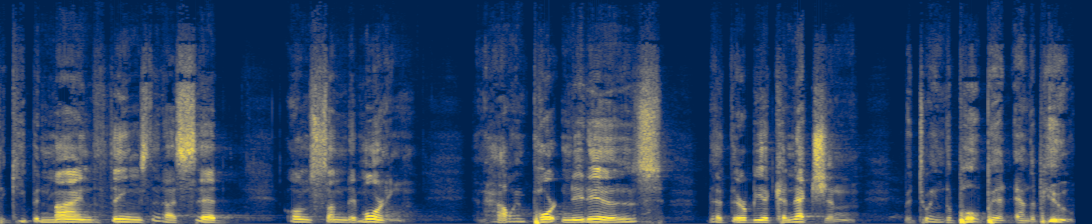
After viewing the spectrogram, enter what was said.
to keep in mind the things that I said on Sunday morning and how important it is that there be a connection between the pulpit and the pew.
